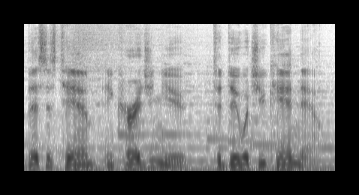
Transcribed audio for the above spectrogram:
this is Tim encouraging you to do what you can now.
